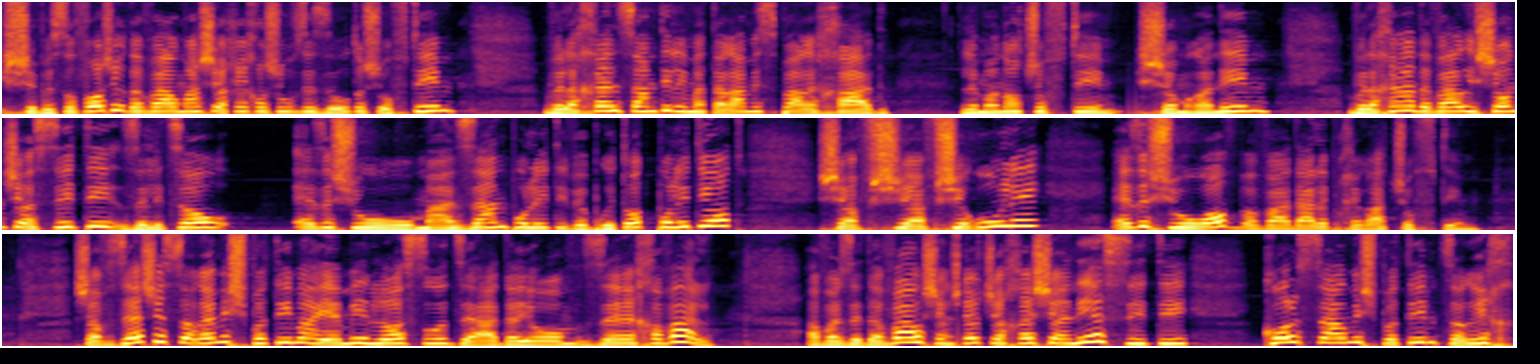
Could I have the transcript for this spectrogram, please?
שבסופו של דבר מה שהכי חשוב זה זהות השופטים ולכן שמתי לי מטרה מספר אחד למנות שופטים שמרנים ולכן הדבר הראשון שעשיתי זה ליצור איזשהו מאזן פוליטי ובריתות פוליטיות שיאפשרו לי איזשהו רוב בוועדה לבחירת שופטים. עכשיו זה ששרי משפטים מהימין לא עשו את זה עד היום זה חבל אבל זה דבר שאני חושבת שאחרי שאני עשיתי כל שר משפטים צריך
